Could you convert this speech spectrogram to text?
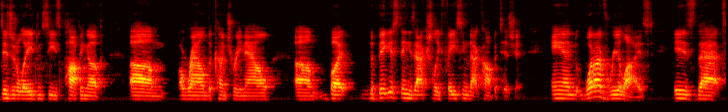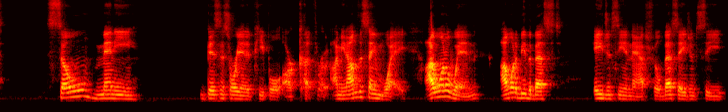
digital agencies popping up um, around the country now. Um, but the biggest thing is actually facing that competition. And what I've realized is that so many business oriented people are cutthroat. I mean, I'm the same way. I want to win. I want to be the best agency in Nashville, best agency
